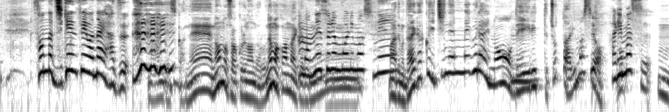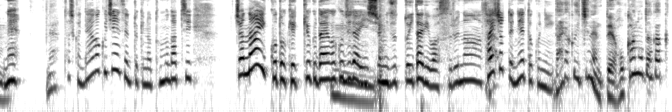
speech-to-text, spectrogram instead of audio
そんな事件性はないはず。なんですかね。何のサークルなんだろうね。わかんないけど、まあね、それもありますね。まあでも大学1年目ぐらいの出入りってちょっとありますよ。あります。うんね。ね。確かに大学1年生の時の友達じゃないこと結局大学時代一緒にずっといたりはするな。最初ってね、特に。大学1年って他の大学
